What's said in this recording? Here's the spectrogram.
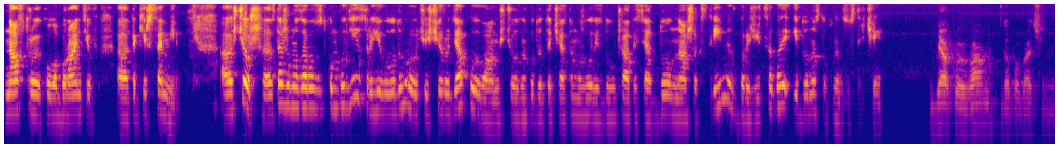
настрої колаборантів е, такі ж самі. Е, Що ж, стежимо за розвитком подій. Сергій Володимирович, щиро дякую вам, що знаходите час та можливість долучатися до наших стрімів. Бережіть себе і до наступних зустрічей. Дякую вам, до побачення.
